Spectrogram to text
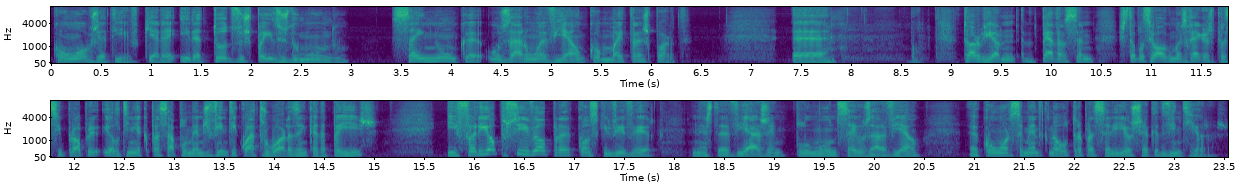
com um objetivo, que era ir a todos os países do mundo sem nunca usar um avião como meio de transporte. Uh, Torbjörn Pedersen estabeleceu algumas regras para si próprio. Ele tinha que passar pelo menos 24 horas em cada país e faria o possível para conseguir viver nesta viagem pelo mundo sem usar avião, com um orçamento que não ultrapassaria os cerca de 20 euros.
